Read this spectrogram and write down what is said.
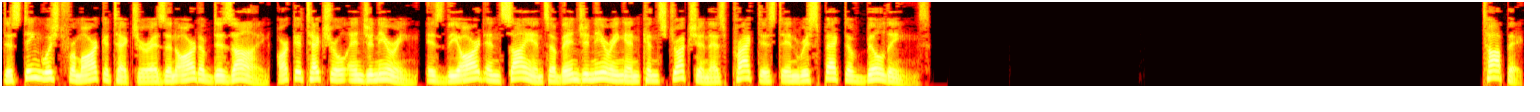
Distinguished from architecture as an art of design, architectural engineering, is the art and science of engineering and construction as practiced in respect of buildings. Topic:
